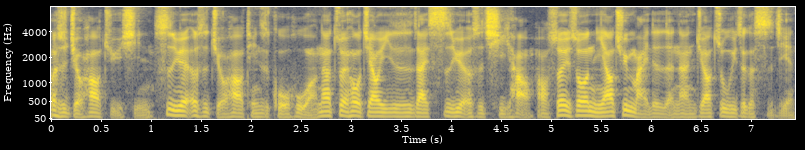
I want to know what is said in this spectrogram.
二十九号举行，四月二十九号停止过户啊。那最后交易日是在四月二十七号。好，所以说你要去买的人呢、你就要注意这个时间。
